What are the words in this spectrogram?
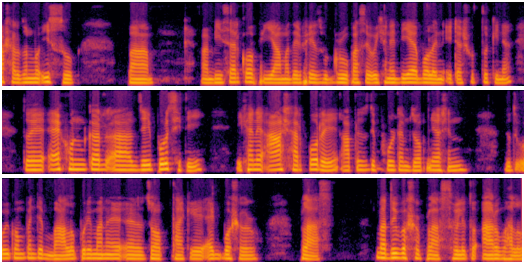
আসার জন্য ইচ্ছুক বা ভিসার কপি আমাদের ফেসবুক গ্রুপ আছে ওইখানে দিয়ে বলেন এটা সত্য কিনা। তো এখনকার যেই পরিস্থিতি, এখানে আসার পরে আপনি যদি ফুল টাইম জব নিয়ে আসেন, যদি ওই কোম্পানিতে ভালো পরিমাণে জব থাকে এক বছর প্লাস বা দুই বছর প্লাস হলে তো আরও ভালো।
